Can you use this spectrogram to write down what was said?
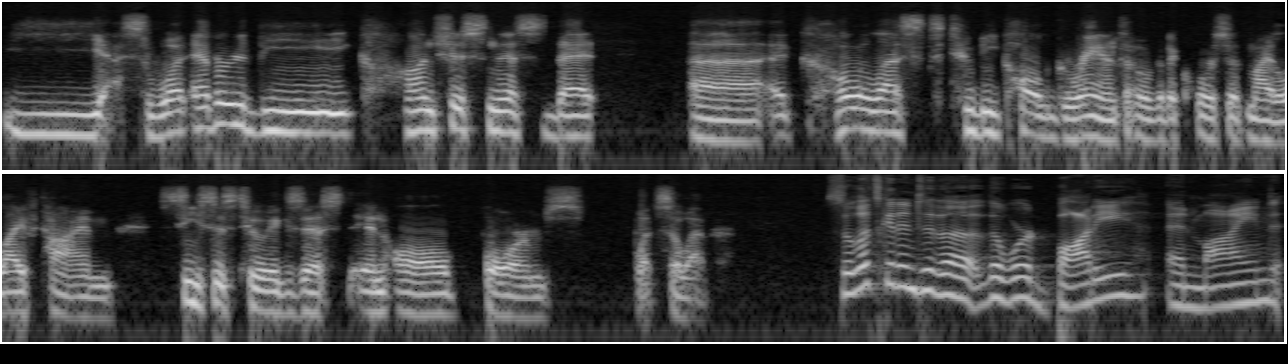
Yes. Whatever the consciousness that uh, coalesced to be called Grant over the course of my lifetime ceases to exist in all forms whatsoever. So let's get into the the word body and mind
